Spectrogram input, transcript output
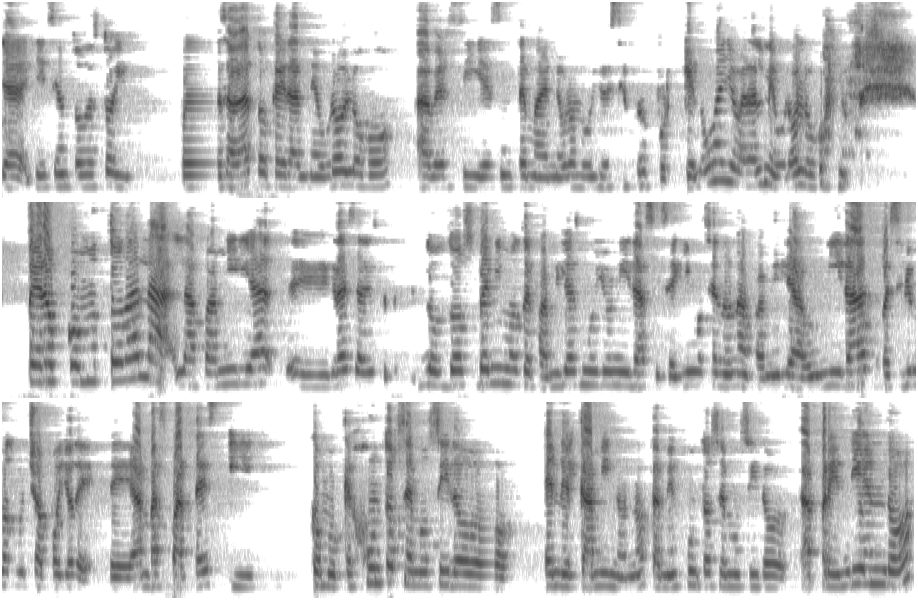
ya, hicieron todo esto y pues ahora toca ir al neurólogo a ver si es un tema de neurólogo yo decía pero ¿por qué lo voy a llevar al neurólogo no pero como toda la, la familia eh, gracias a Dios los dos venimos de familias muy unidas y seguimos siendo una familia unida, recibimos mucho apoyo de, de ambas partes y como que juntos hemos ido en el camino, ¿no? También juntos hemos ido aprendiendo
